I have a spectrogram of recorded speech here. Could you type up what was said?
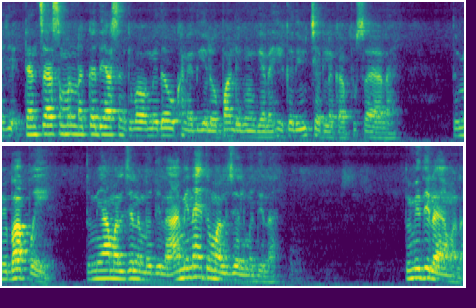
म्हणजे त्यांचं असं म्हणणं कधी असं की बाबा मी दवाखान्यात गेलो पांडू घेऊन गेला हे कधी विचारलं का? पुसायला तुम्ही बाप आहे. तुम्ही आम्हाला जन्म दिला. आम्ही नाही तुम्हाला जन्म दिला. तुम्ही दिलाय आम्हाला.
